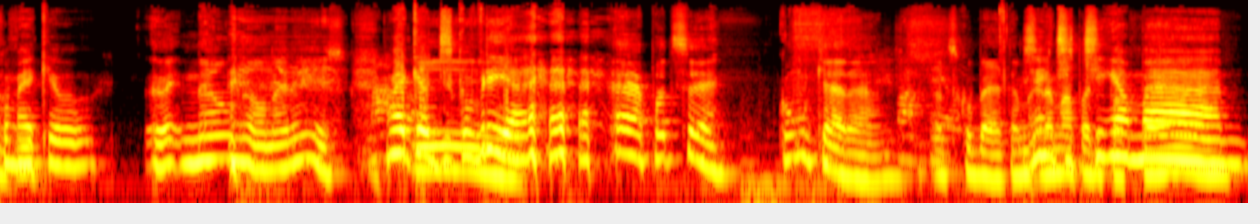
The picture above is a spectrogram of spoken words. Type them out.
Como é que eu. Não, não, não é nem isso. Como é que e... eu descobria? É, pode ser. Como que era a descoberta? Era gente, mapa tinha de papel? uma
